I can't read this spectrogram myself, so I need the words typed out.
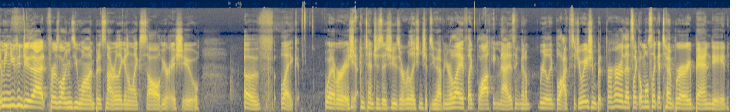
I mean, you can do that for as long as you want, but it's not really going to like solve your issue of like whatever issue, Yeah. contentious issues or relationships you have in your life. Like blocking that isn't going to really block the situation. But for her, that's like almost like a temporary band aid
